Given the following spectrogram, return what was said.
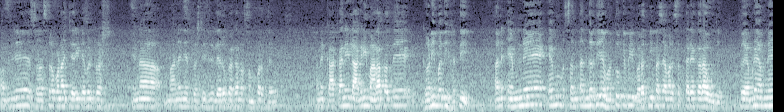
અમને સહસ્ત્રપણા ચેરિટેબલ ટ્રસ્ટ એના માનનીય ટ્રસ્ટી શ્રી લેરુ કાકાનો સંપર્ક થયો. અને કાકાની લાગણી મારા પ્રત્યે ઘણી બધી હતી. અને એમને એમ અંદરથી એમ હતું કે ભાઈ ભરતની પાસે અમારે સત્કાર્ય કરાવવું છે. તો એમણે અમને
